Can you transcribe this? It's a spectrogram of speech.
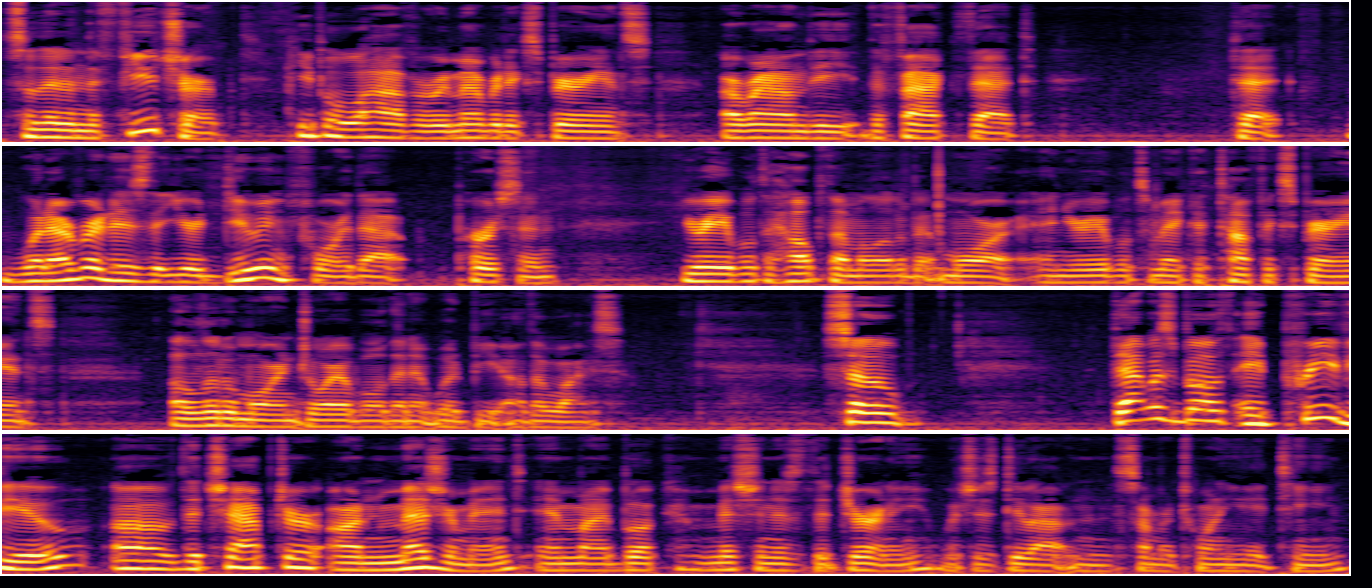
so that in the future people will have a remembered experience around the the fact that that whatever it is that you're doing for that person you're able to help them a little bit more and you're able to make a tough experience a little more enjoyable than it would be otherwise. So that was both a preview of the chapter on measurement in my book mission is the journey which is due out in summer 2018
